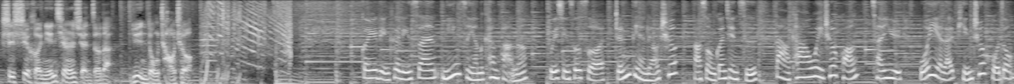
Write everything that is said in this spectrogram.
是适合年轻人选择的运动超车。关于领克零三，你有怎样的看法呢？微信搜索“整点聊车”，发送关键词“大咖为车狂”，参与“我也来评车”活动，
